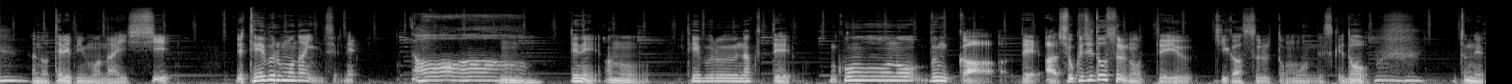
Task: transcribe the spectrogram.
うんあの、テレビもないし、で、テーブルもないんですよね。ああ、うんでね、あの、テーブルなくて、向こうの文化で、あ、食事どうするのっていう気がすると思うんですけど、うんうん。とね、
